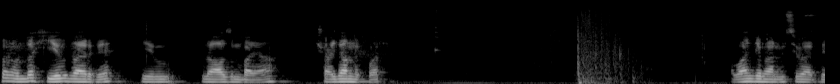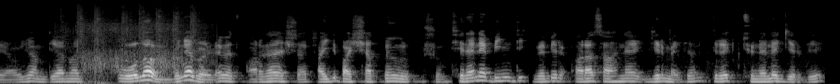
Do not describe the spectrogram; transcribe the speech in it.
Sonunda heal verdi. Heal lazım bayağı. Çaydanlık var. Tabanca mermisi verdi ya. Hocam diğer mer... Oğlum bu ne böyle? Evet arkadaşlar kaydı başlatmayı unutmuşum. Trene bindik ve bir ara sahne girmedi. Direkt tünele girdi.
